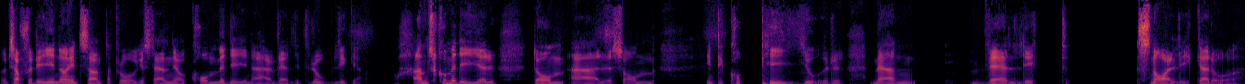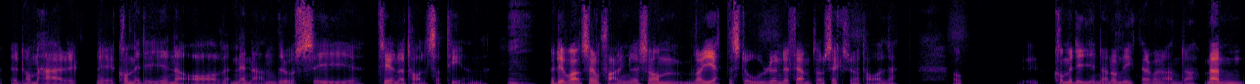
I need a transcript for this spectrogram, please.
Och tragedin har intressanta frågeställningar och komedierna är väldigt roliga. Och hans komedier, de är som, inte kopior, men väldigt snarlika då de här eh, komedierna av Menandros i 300-talets Aten. Mm. Och det var alltså en genre som var jättestor under 1500-1600-talet. Och komedierna, de liknar varandra, men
